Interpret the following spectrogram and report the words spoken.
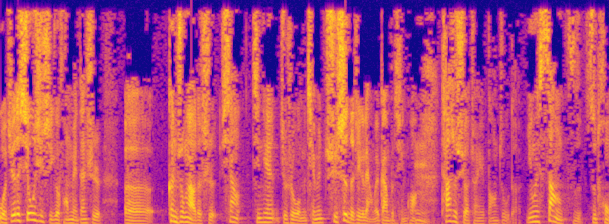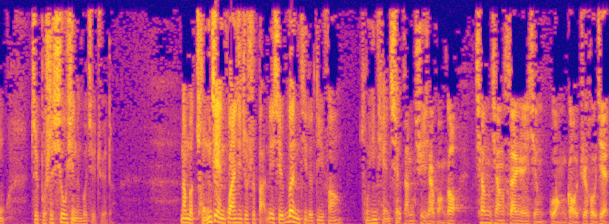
我觉得休息是一个方面，但是呃，更重要的是，像今天就是我们前面去世的这个两位干部的情况，嗯他是需要专业帮助的，因为丧子之痛，这不是休息能够解决的。那么重建关系就是把那些问题的地方重新填起来。咱们去一下广告，锵锵三人行，广告之后见。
